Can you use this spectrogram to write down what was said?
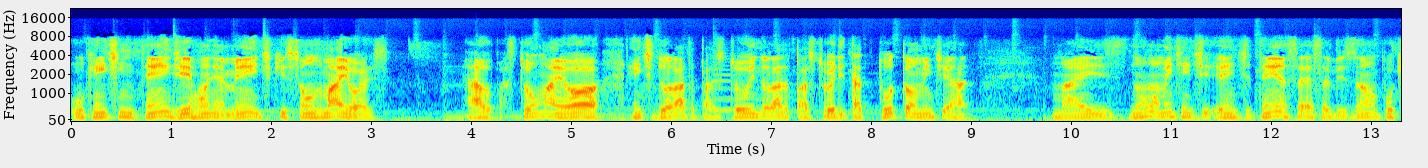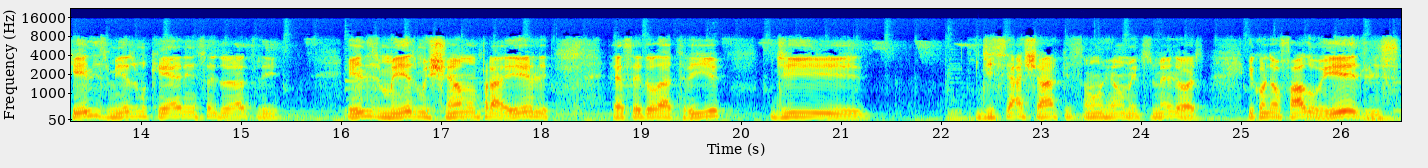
o que a gente entende erroneamente que são os maiores. Ah, o pastor maior, a gente idolatra pastor, idolatra pastor e está totalmente errado mas normalmente a gente, a gente tem essa, essa visão porque eles mesmos querem essa idolatria. Eles mesmos chamam para ele essa idolatria de de se achar que são realmente os melhores. E quando eu falo eles,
